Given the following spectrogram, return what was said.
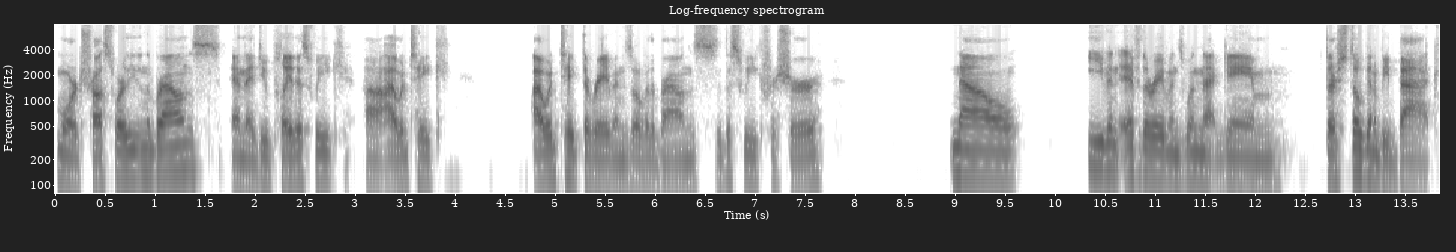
more trustworthy than the Browns, and they do play this week. Uh, I would take I would take the Ravens over the Browns this week for sure. Now, even if the Ravens win that game, they're still going to be back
